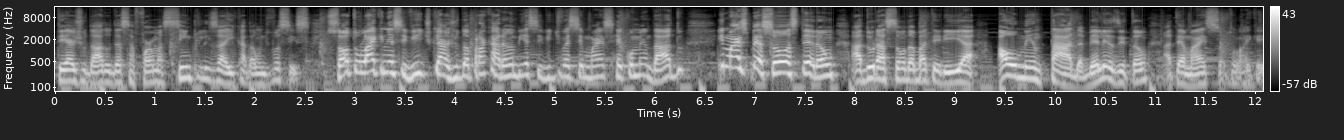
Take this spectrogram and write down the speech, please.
ter ajudado dessa forma simples aí cada um de vocês. Solta o like nesse vídeo que ajuda pra caramba e esse vídeo vai ser mais recomendado e mais pessoas terão a duração da bateria aumentada, beleza? Então, até mais, solta o like aí.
